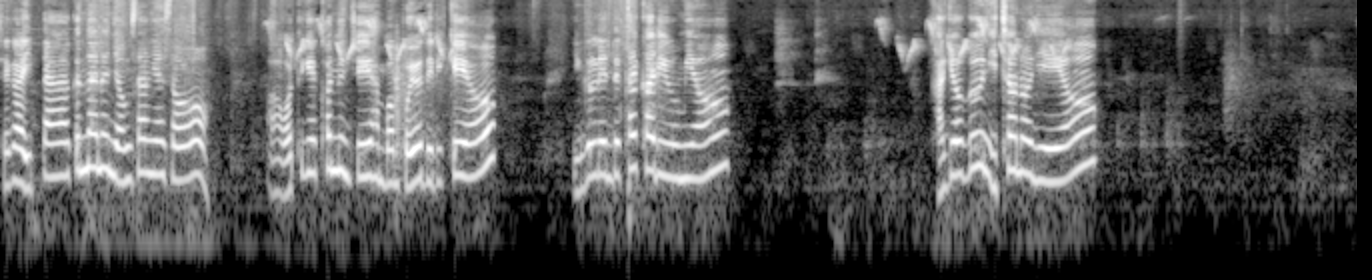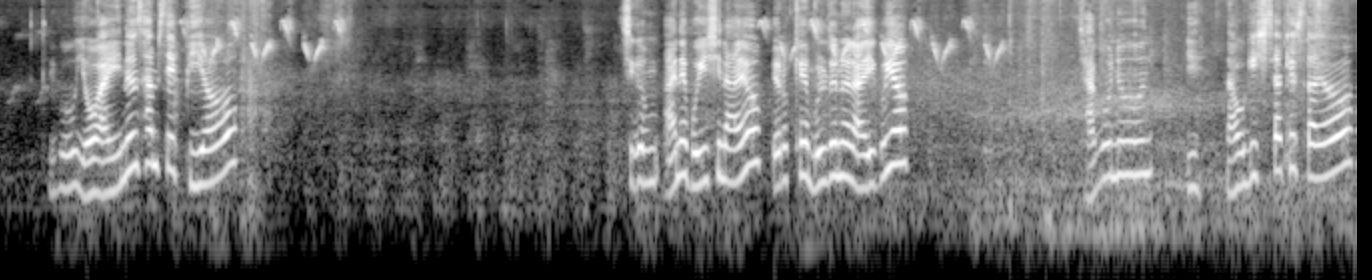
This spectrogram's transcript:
제가 이따 끝나는 영상에서 어, 떻게 컸는지 한번 보여드릴게요. 잉글랜드 칼카리움이요. 가격은 2,000원이에요. 그리고 이 아이는 삼색 비요. 지금 안에 보이시나요? 이렇게 물드는 아이고요. 자구는 예, 나오기 시작했어요.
